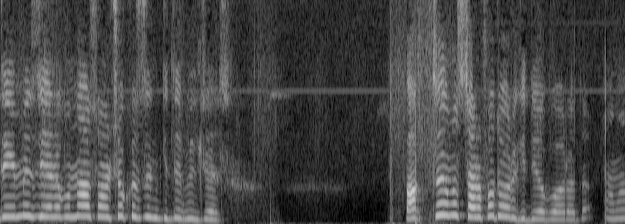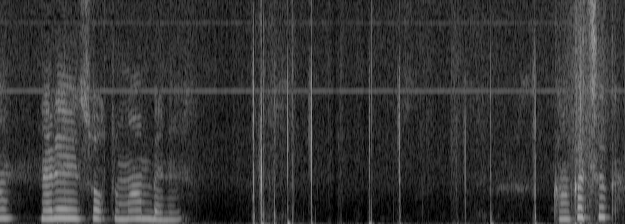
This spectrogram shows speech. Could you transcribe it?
İstediğimiz yere bundan sonra çok hızlı gidebileceğiz. Baktığımız tarafa doğru gidiyor bu arada. Ama nereye soktum lan beni? Kanka çık.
